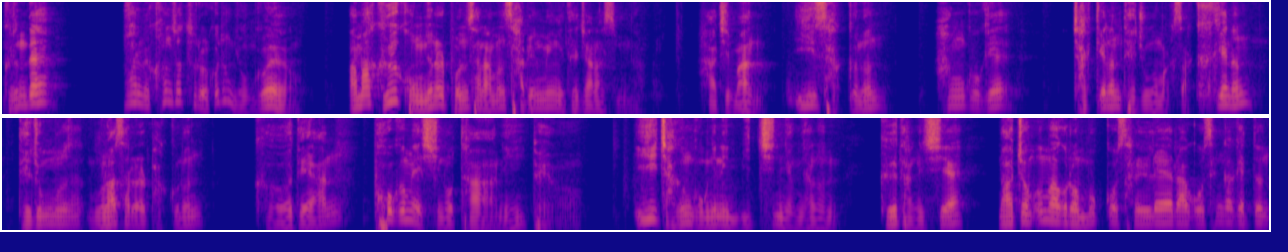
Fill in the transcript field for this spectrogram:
그런데 두 사람이 콘서트를 그냥 연 거예요. 아마 그 공연을 본 사람은 400명이 되지 않았습니다. 하지만 이 사건은 한국의 작게는 대중음악사, 크게는 대중문화사를 바꾸는 거대한 폭음의 신호탄이 돼요. 이 작은 공연이 미친 영향은 그 당시에 나 좀 음악으로 묻고 살래라고 생각했던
